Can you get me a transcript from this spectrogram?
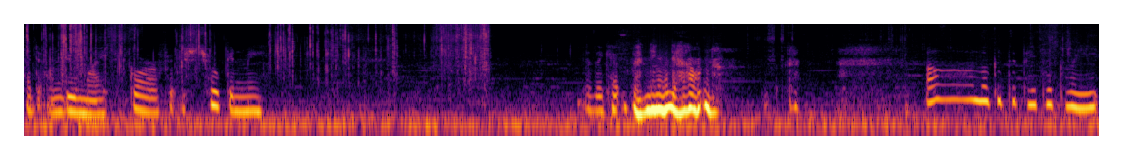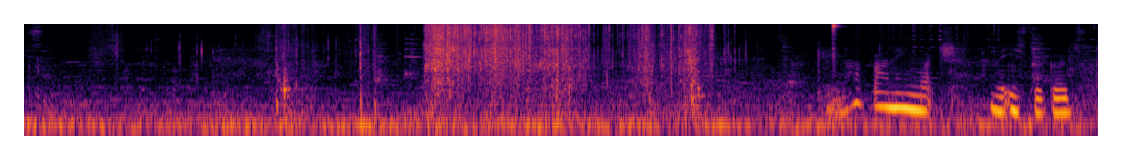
Had to undo my scarf. It was choking me as I kept bending down. oh, look at the paper plates. Okay, not finding much in the Easter goods.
